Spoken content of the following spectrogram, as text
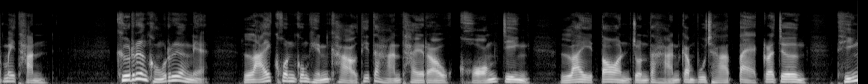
บไม่ทัน คือเรื่องของเรื่องเนี่ยหลายคนคงเห็นข่าวที่ทหารไทยเราของจริง ไล่ต้อนจนทหารกัมพูชาแตกกระเจิง ทิ้ง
